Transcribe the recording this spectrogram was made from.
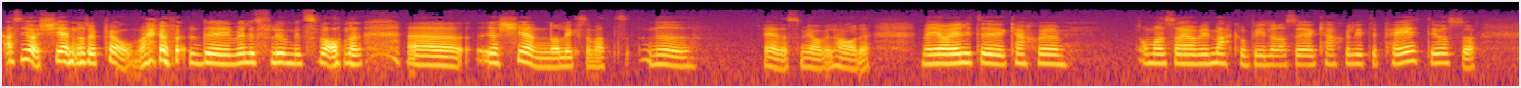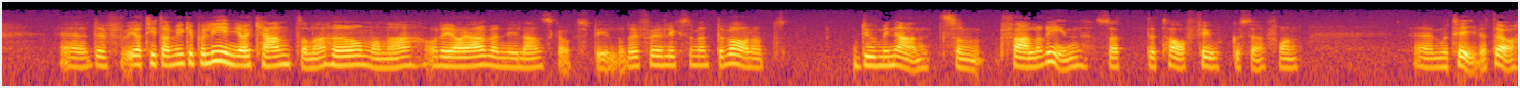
Alltså jag känner det på mig. Det är ett väldigt flummigt svar men eh jag känner liksom att nu är det som jag vill ha det. Men jag är lite kanske, om man säger vid makrobilderna så är jag kanske lite petig också. eh det, jag tittar mycket på linjer i kanterna, hörnorna och det gör jag även i landskapsbilder. Det får liksom inte vara något dominant som faller in så att det tar fokusen från Eh, Eh, motivet då.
